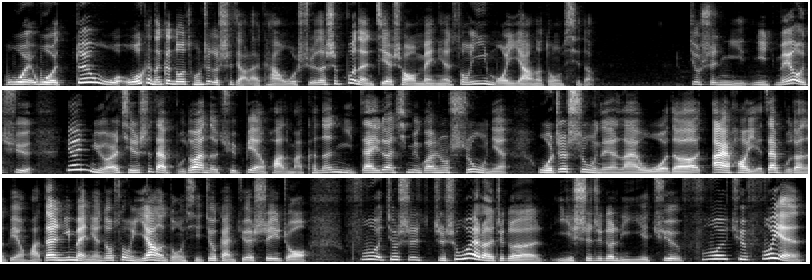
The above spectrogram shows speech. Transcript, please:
我我对我我可能更多从这个视角来看，我觉得是不能接受每年送一模一样的东西的。就是你你没有去，因为女儿其实是在不断的去变化的嘛。可能你在一段亲密关系中十五年，我这十五年来我的爱好也在不断的变化，但是你每年都送一样的东西，就感觉是一种敷，就是只是为了这个仪式、这个礼仪去敷去敷衍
